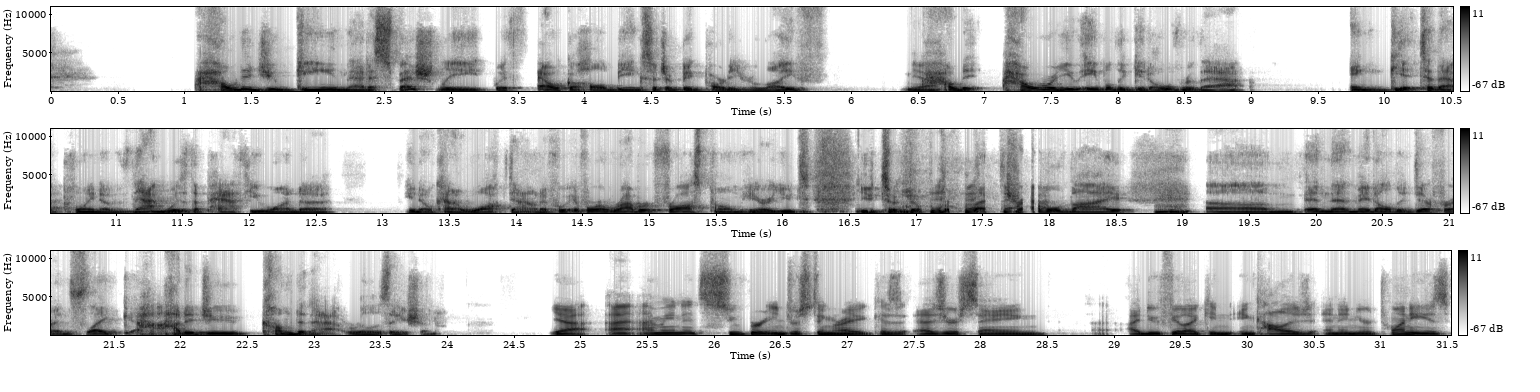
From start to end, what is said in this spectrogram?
how did you gain that, especially with alcohol being such a big part of your life? Yeah. How did how were you able to get over that and get to that point of that mm. was the path you wanted to you know, kind of walk down. If we're, if we're a Robert Frost poem here, you you took the traveled by, um, and that made all the difference. Like, how did you come to that realization? Yeah, I, I mean, it's super interesting, right? Because as you're saying, I do feel like in in college and in your 20s,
